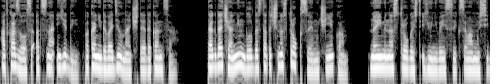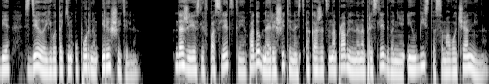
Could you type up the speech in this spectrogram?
отказывался от сна и еды, пока не доводил начатое до конца. Тогда Чан Мин был достаточно строг к своим ученикам, но именно строгость Юнь Вэйсы к самому себе сделала его таким упорным и решительным. Даже если впоследствии подобная решительность окажется направлена на преследование и убийство самого Чанмина.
